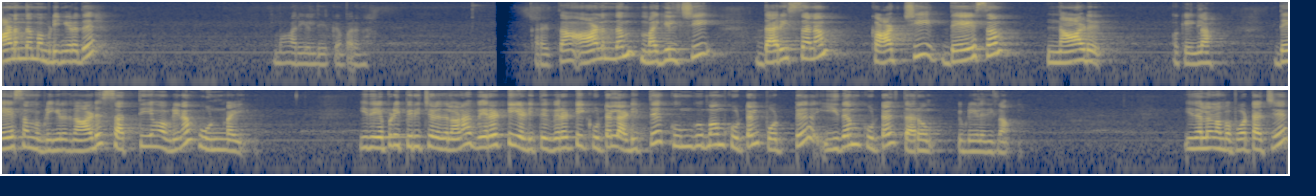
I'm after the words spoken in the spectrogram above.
ஆனந்தம் அப்படிங்கிறது மாறி எழுதியிருக்கேன் பாருங்கள் கரெக்ட் தான். ஆனந்தம் மகிழ்ச்சி தரிசனம் காட்சி தேசம் நாடு. ஓகேங்களா? தேசம் அப்படிங்கிறது நாடு சத்தியம் அப்படின்னா உண்மை. இது எப்படி பிரித்து எழுதலாம்னா விரட்டி அடித்து விரட்டி கூட்டல் அடித்து குங்குமம் கூட்டல் பொட்டு இதம் கூட்டல் தரும். இப்படி எழுதிக்கலாம். இதெல்லாம் நம்ம போட்டாச்சு.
